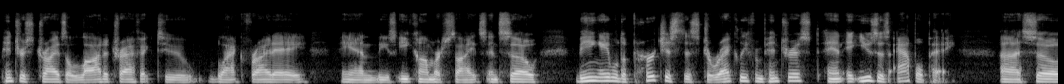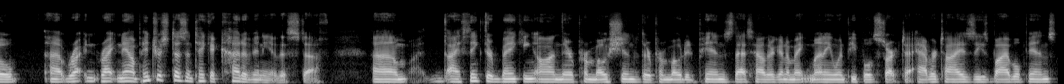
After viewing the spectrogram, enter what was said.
Pinterest drives a lot of traffic to Black Friday and these e-commerce sites, and so being able to purchase this directly from Pinterest, and it uses Apple Pay. Uh, so uh, right right now, Pinterest doesn't take a cut of any of this stuff. Um, I think they're banking on their promotions, their promoted pins. That's how they're going to make money when people start to advertise these buyable pins.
